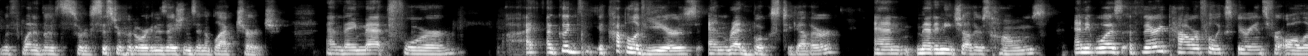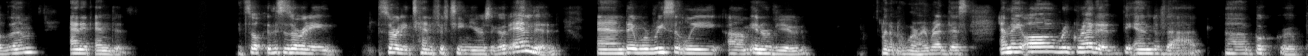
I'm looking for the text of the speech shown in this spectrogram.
with one of the sort of sisterhood organizations in a black church. And they met for a, a good, a couple of years and read books together and met in each other's homes. And it was a very powerful experience for all of them and it ended. It's, this is already it's already 10, 15 years ago, it ended. And they were recently um, interviewed. I don't know where I read this, and they all regretted the end of that uh, book group.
